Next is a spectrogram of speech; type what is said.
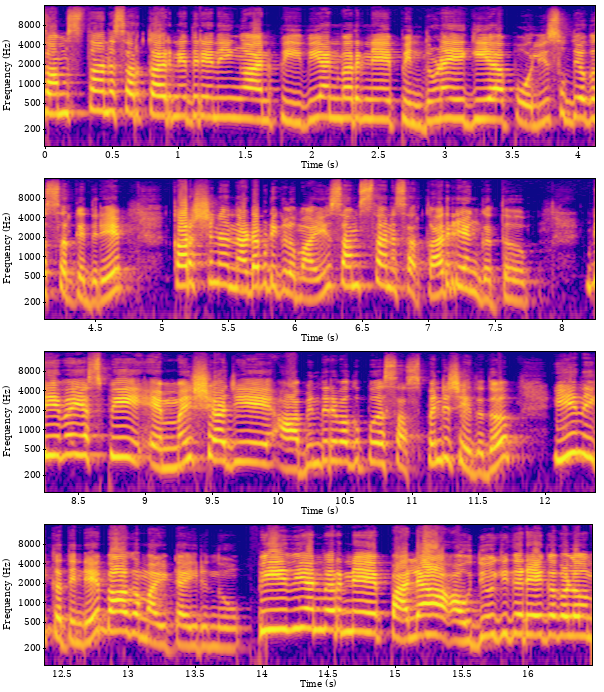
സംസ്ഥാന സർക്കാരിനെതിരെ നീങ്ങാൻ പി വി അൻവറിനെ പിന്തുണയേകിയ പോലീസ് ഉദ്യോഗസ്ഥർക്കെതിരെ കർശന നടപടികളുമായി സംസ്ഥാന സർക്കാർ രംഗത്ത്. ഡിവൈഎസ്പി എം ഐ ഷാജിയെ ആഭ്യന്തര വകുപ്പ് സസ്പെൻഡ് ചെയ്തത് ഈ നീക്കത്തിന്റെ ഭാഗമായിട്ടായിരുന്നു. പി വി അൻവറിനെ പല ഔദ്യോഗിക രേഖകളും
